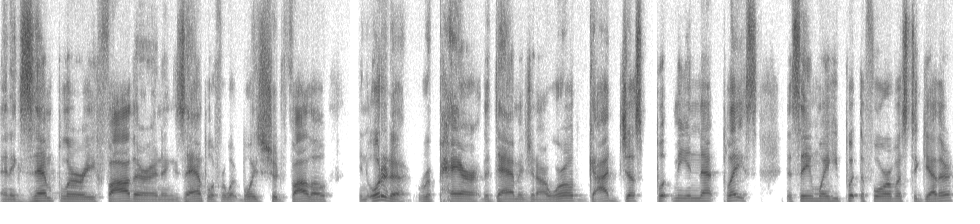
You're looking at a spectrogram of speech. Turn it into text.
an exemplary father, an example for what boys should follow, in order to repair the damage in our world, God just put me in that place. The same way he put the four of us together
